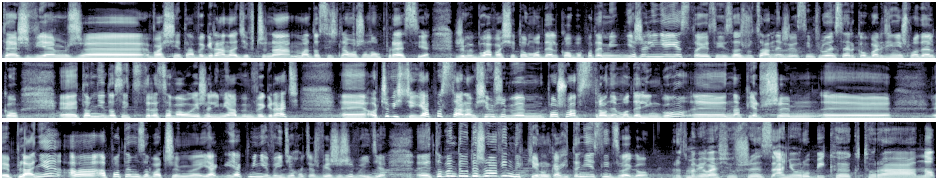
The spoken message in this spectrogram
Też wiem, że właśnie ta wygrana dziewczyna ma dosyć nałożoną presję, żeby była właśnie tą modelką, bo potem jeżeli nie jest, to jest jej zarzucane, że jest influencerką bardziej niż modelką. To mnie dosyć stresowało, jeżeli miałabym wygrać. Oczywiście ja postaram się, żebym poszła w stronę modelingu e, na pierwszym e, planie, a, a potem zobaczymy. Jak, jak mi nie wyjdzie, chociaż wierzę, że wyjdzie, e, to będę uderzała w innych kierunkach i to nie jest nic złego. Rozmawiałaś już z Anią Rubik, która no,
